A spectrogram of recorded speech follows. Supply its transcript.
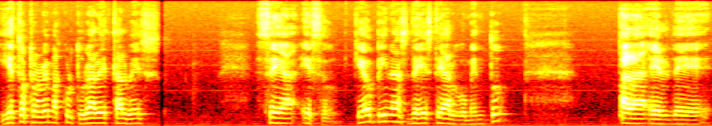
y estos problemas culturales tal vez sea eso. ¿Qué opinas de este argumento para el de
